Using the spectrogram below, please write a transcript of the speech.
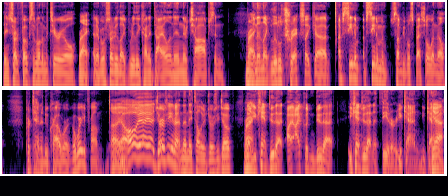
then you started focusing on the material Right. and everyone started like really kind of dialing in their chops and Right. and then like little tricks like uh I've seen them I've seen them in some people's special when they'll pretend to do crowd work. Go, where are you from? Oh yeah, mm-hmm. oh yeah, yeah, Jersey. And then they tell their Jersey joke. No, Right. you can't do that. I, I couldn't do that. You can't do that in a theater. You can, you can. Yeah.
